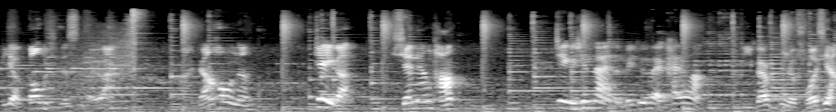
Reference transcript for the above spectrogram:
比较高级的四合院啊。然后呢，这个贤良堂，这个现在呢没对外开放，里边供着佛像。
